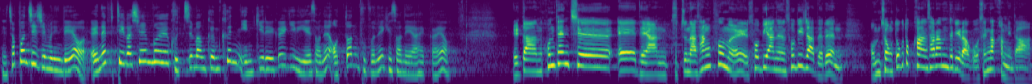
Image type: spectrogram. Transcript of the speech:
네, 첫 번째 질문인데요. NFT가 실물 굿즈만큼 큰 인기를 끌기 위해서는 어떤 부분을 개선해야 할까요? 일단 콘텐츠에 대한 굿즈나 상품을 소비하는 소비자들은 엄청 똑똑한 사람들이라고 생각합니다.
